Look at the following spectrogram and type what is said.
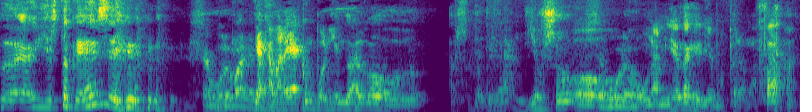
Ah, ¿Y esto qué es? Seguro, vale. y acabaría componiendo algo absolutamente grandioso o, una mierda que diríamos, pero Mozart,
